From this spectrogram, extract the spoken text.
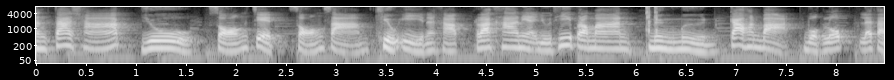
UltraSharp U 2723 QE นะครับ ราคาเนี่ยอยู่ที่ประมาณ 19,000 บาท บวกลบและแต่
